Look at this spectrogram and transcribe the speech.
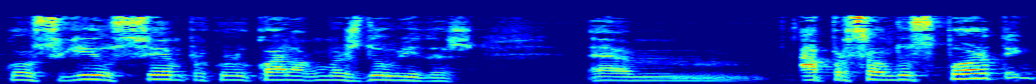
conseguiu sempre colocar algumas dúvidas um, à pressão do Sporting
